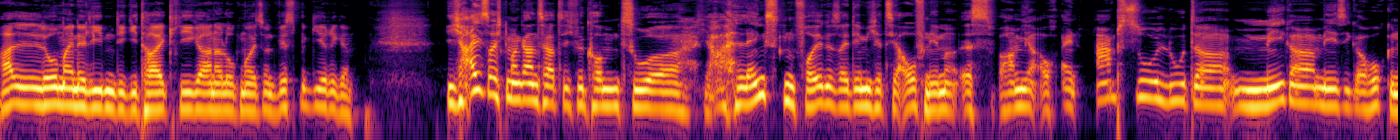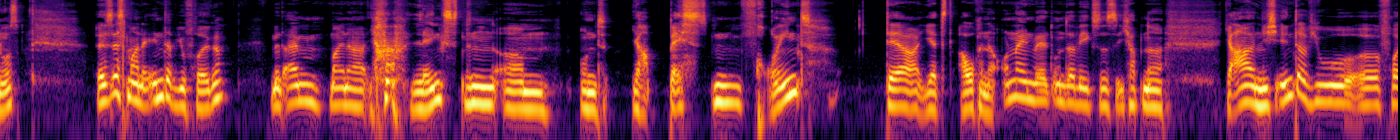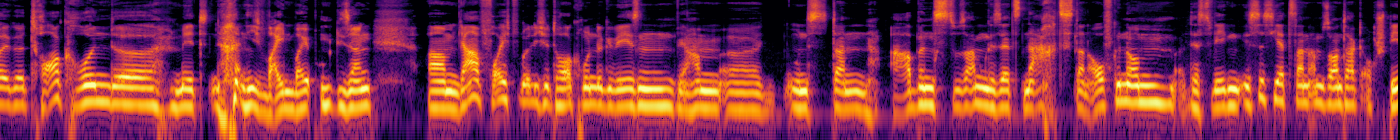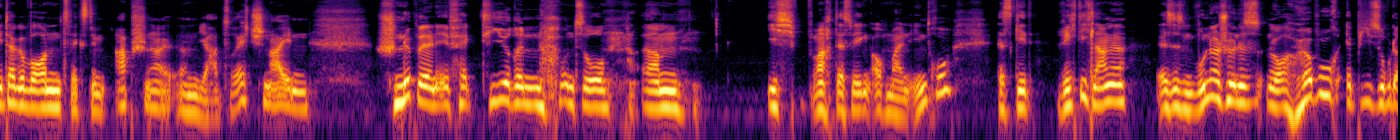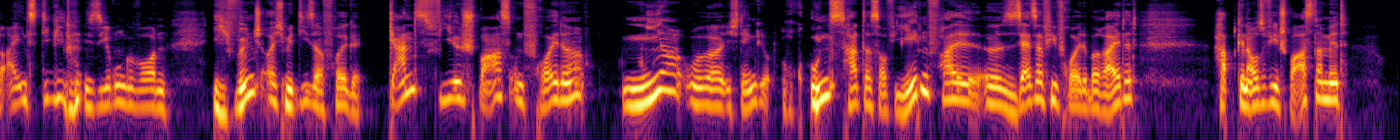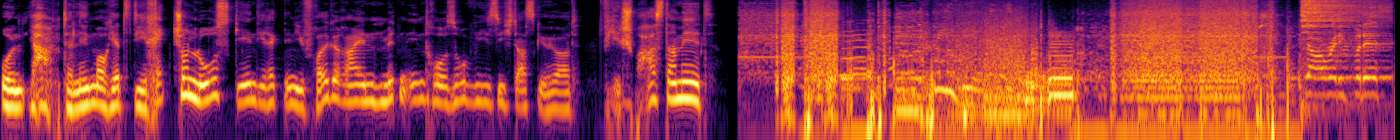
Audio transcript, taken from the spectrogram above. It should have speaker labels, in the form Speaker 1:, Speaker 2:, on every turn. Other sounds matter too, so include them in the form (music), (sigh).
Speaker 1: Hallo meine lieben Digitalkrieger, Analogmäuse und Wissbegierige. Ich heiße euch mal ganz herzlich willkommen zur ja, längsten Folge, seitdem ich jetzt hier aufnehme. Es war mir auch ein absoluter, megamäßiger Hochgenuss. Es ist mal eine Interviewfolge mit einem meiner (laughs) ja, längsten ähm, und ja, besten Freund, der jetzt auch in der Online-Welt unterwegs ist. Ich habe eine, ja, nicht Interview-Folge, Talkrunde mit, (laughs) nicht Weinweib und Gesang, ähm, ja, feuchtfröhliche Talkrunde gewesen. Wir haben äh, uns dann abends zusammengesetzt, nachts dann aufgenommen. Deswegen ist es jetzt dann am Sonntag auch später geworden, zwecks dem Abschneiden, äh, ja, zurechtschneiden, schnippeln, effektieren und so. Ähm, ich mache deswegen auch mal ein Intro. Es geht richtig lange. Es ist ein wunderschönes Hörbuch, Episode 1 Digitalisierung geworden. Ich wünsche euch mit dieser Folge ganz viel Spaß und Freude. Mir oder ich denke, uns hat das auf jeden Fall äh, sehr, sehr viel Freude bereitet. Habt genauso viel Spaß damit. Und ja, dann legen wir auch jetzt direkt schon los, gehen direkt in die Folge rein mit dem Intro, so wie sich das gehört. Viel Spaß damit!
Speaker 2: Ready for this?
